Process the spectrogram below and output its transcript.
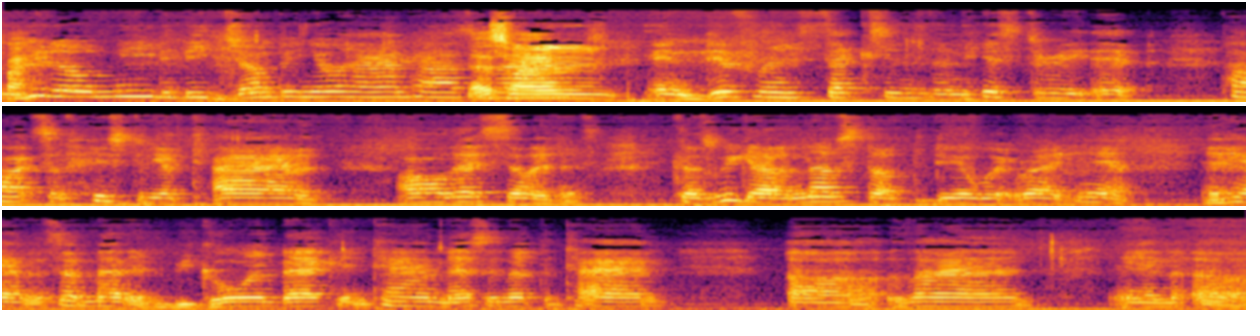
That's you don't need to be jumping your hind parts That's around in different sections and history, uh, parts of history of time and all that silliness. Because we got enough stuff to deal with right now. And having somebody be going back in time, messing up the time uh, line, and uh,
